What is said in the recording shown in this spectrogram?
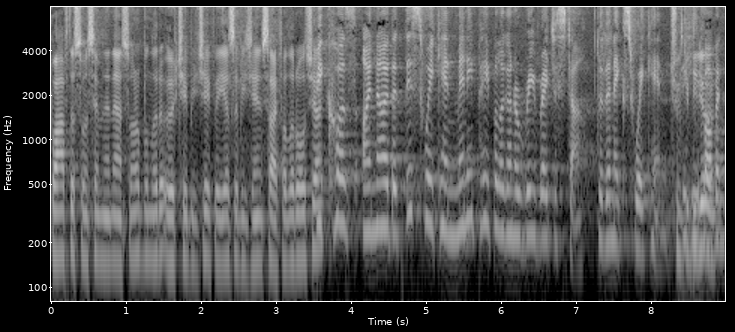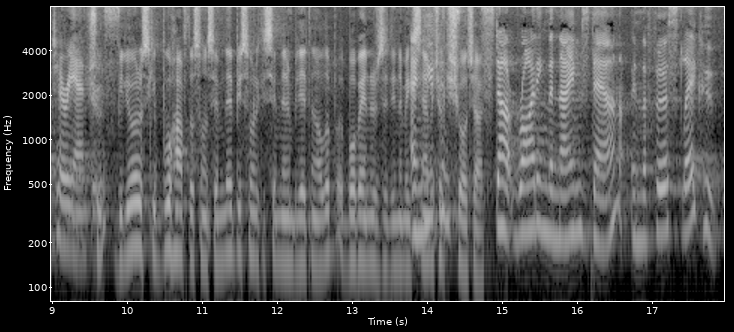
Bu hafta sonu seminerden sonra bunları ölçebilecek ve yazabileceğiniz sayfalar olacak. Because I know that this weekend many people are going to re-register for the next weekend Çünkü to hear biliyorum- Bob and Terry Andrews. biliyoruz ki bu hafta sonu seminer bir sonraki seminerin biletini alıp Bob Andrews'u dinlemek And isteyen birçok kişi olacak. start writing the names down in the first leg, who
